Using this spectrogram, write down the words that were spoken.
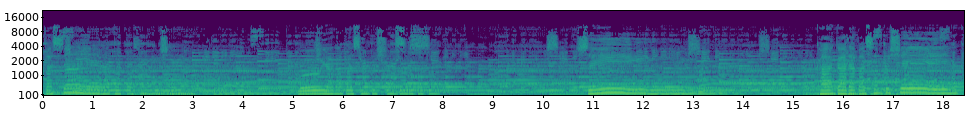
卡巴巴桑耶啦巴巴松果树，呜呀啦巴松果树嘎啦巴巴，谁？卡嘎拉巴松古谢，卡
